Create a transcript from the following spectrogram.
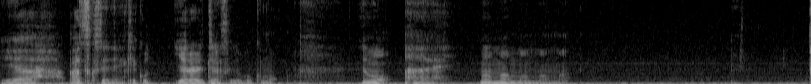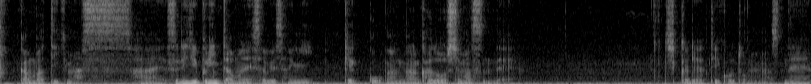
いや暑くてね、結構やられてるんですけど、僕も。でも、はい。まあまあまあまあまあ。頑張っていきます。はい。3D プリンターもね、久々に結構ガンガン稼働してますんで、しっかりやっていこうと思いますね。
